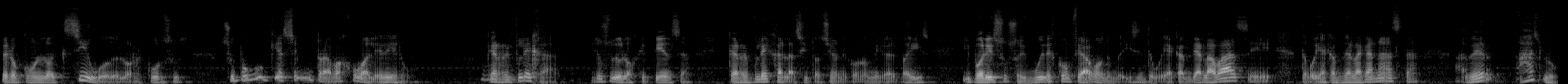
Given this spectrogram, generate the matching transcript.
pero con lo exiguo de los recursos, supongo que hacen un trabajo valedero, que refleja, yo soy de los que piensa, que refleja la situación económica del país y por eso soy muy desconfiado cuando me dicen te voy a cambiar la base, te voy a cambiar la canasta, a ver, hazlo.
